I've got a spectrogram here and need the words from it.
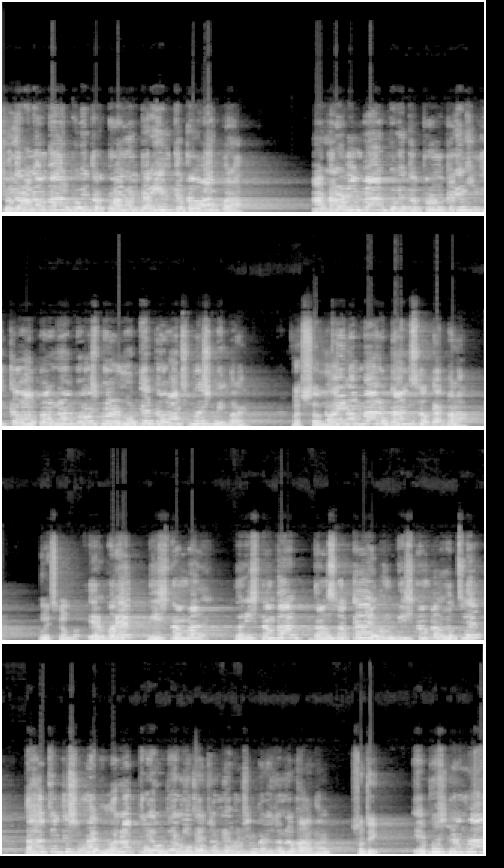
সতেরো নম্বর পবিত্র কোরআনুল করিমকে তেলাওয়াত করা। আঠারো নম্বর পবিত্র কোরআন করিম শুধু তেলাওয়াত করা না পরস্পরের মধ্যে তেলাওয়াত শুনে শুনে নয় নম্বর দান সদকা করা 19 নম্বর। এরপরে বিশ নম্বর উনিশ নম্বর দান সদকা এবং বিশ নম্বর হচ্ছে তাহার তাহাজ্জুদের সময় ভোর রাত্রে উঠে নিজের জন্য এবং সকলের জন্য দোয়া করা। সঠিক। একুশ নম্বর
